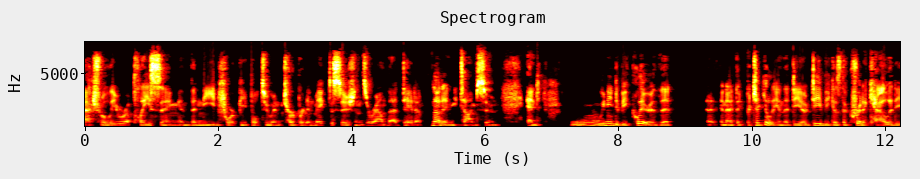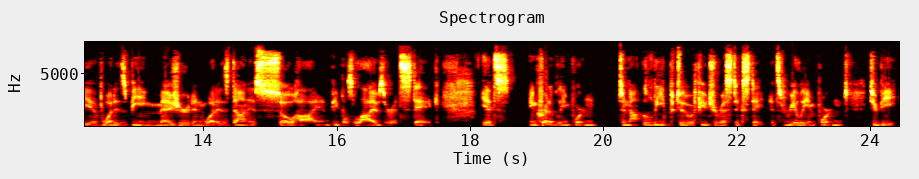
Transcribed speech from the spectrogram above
actually replacing the need for people to interpret and make decisions around that data. Not anytime soon. And we need to be clear that and I think particularly in the DoD, because the criticality of what is being measured and what is done is so high, and people's lives are at stake. It's incredibly important to not leap to a futuristic state. It's really important to be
